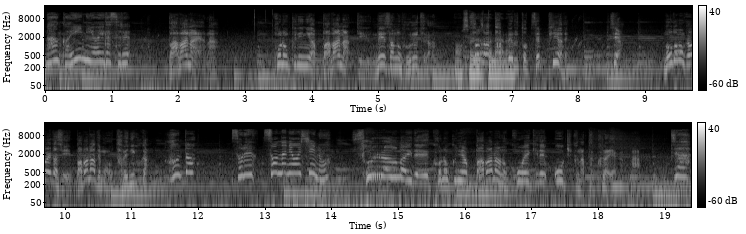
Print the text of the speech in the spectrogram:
なんかいい匂いがするババナやなこの国にはババナっていう名産のフルーツがある。Oh, そ so れ it is は食べ.ると絶品やで。せや。喉も渇いたしババナでも食べに行くか。本当？それそんなに美味しいの？そりゃうまいで。この国はババナの交易で大きくなったくらいやからな。じゃあ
